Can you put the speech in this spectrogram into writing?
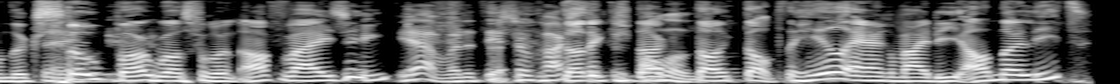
Omdat ik Nee. zo bang was voor een afwijzing. ja maar dat is ook Dat hartstikke ik, dat, spannend. dat ik dat heel erg bij die ander liet.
